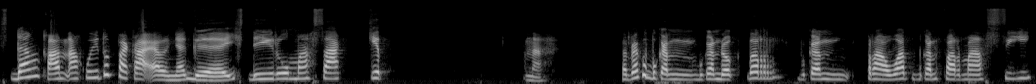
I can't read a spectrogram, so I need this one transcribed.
Sedangkan aku itu PKL-nya guys di rumah sakit. Nah tapi aku bukan bukan dokter bukan perawat bukan farmasi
